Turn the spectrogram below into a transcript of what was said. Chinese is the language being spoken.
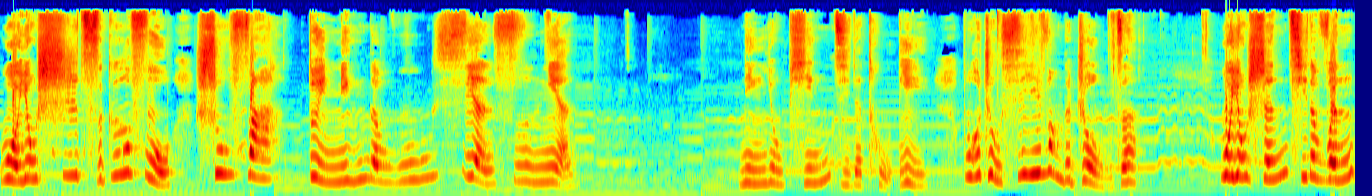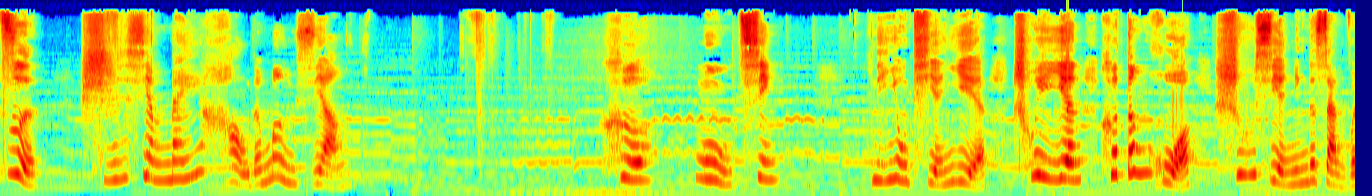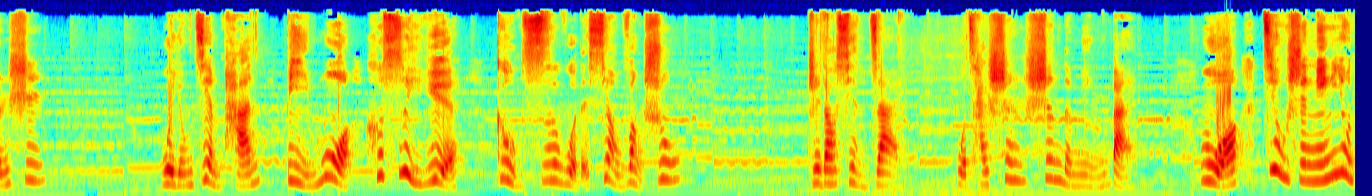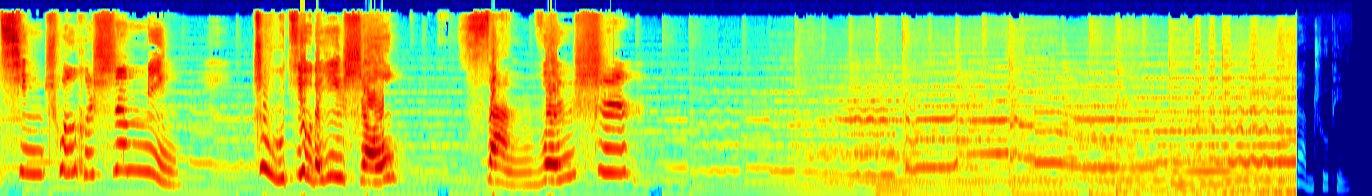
我用诗词歌赋抒发对您的无限思念。您用贫瘠的土地播种希望的种子，我用神奇的文字实现美好的梦想。呵，母亲，您用田野、炊烟和灯火书写您的散文诗，我用键盘、笔墨和岁月构思我的笑忘书。直到现在，我才深深的明白，我就是您用青春和生命。铸就的一首散文诗。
